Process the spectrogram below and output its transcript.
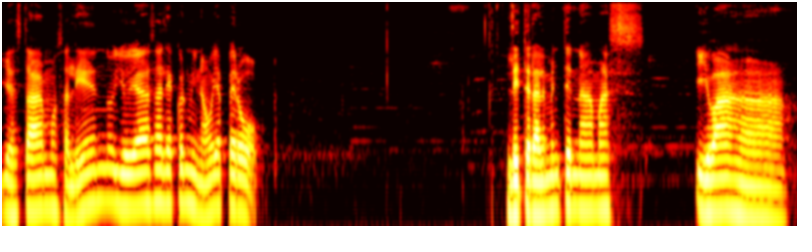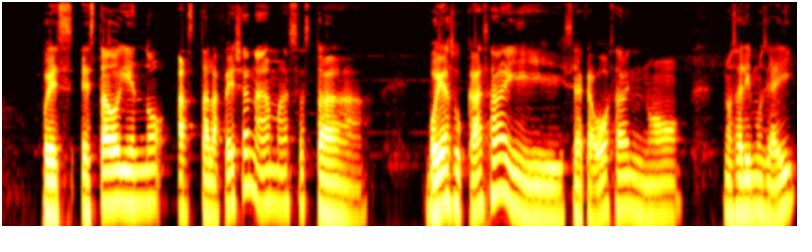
ya estábamos saliendo, yo ya salía con mi novia, pero literalmente nada más iba pues he estado yendo hasta la fecha nada más hasta voy a su casa y se acabó, ¿saben? No, no salimos de ahí.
